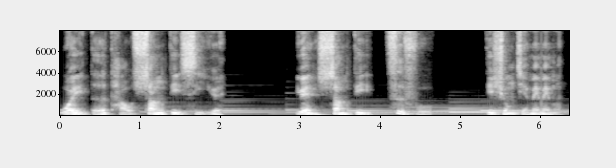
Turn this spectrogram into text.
为得讨上帝喜悦。愿上帝赐福弟兄姐妹们。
